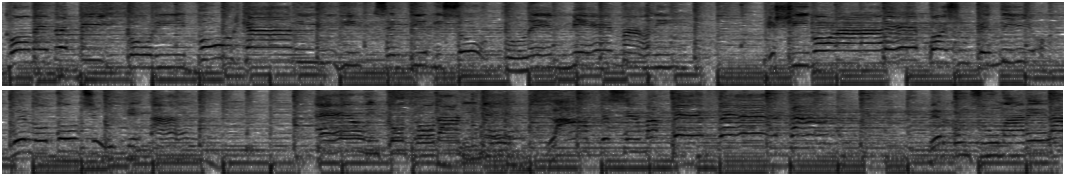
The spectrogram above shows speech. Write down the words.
come due piccoli bambini. Per consumare la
